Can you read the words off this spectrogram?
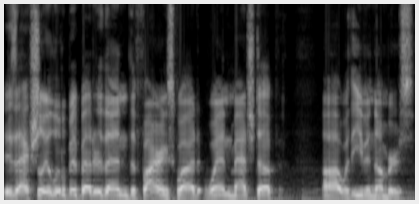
is actually a little bit better than the firing squad when matched up uh, with even numbers.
